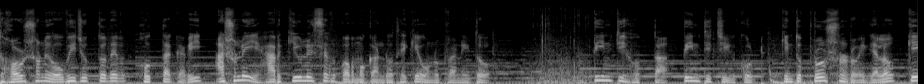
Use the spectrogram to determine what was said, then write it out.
ধর্ষণে অভিযুক্তদের হত্যাকারী আসলেই হারকিউলিসের কর্মকাণ্ড থেকে অনুপ্রাণিত। তিনটি হত্যা, তিনটি চিরকুট, কিন্তু প্রশ্ন রয়ে গেল, কে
